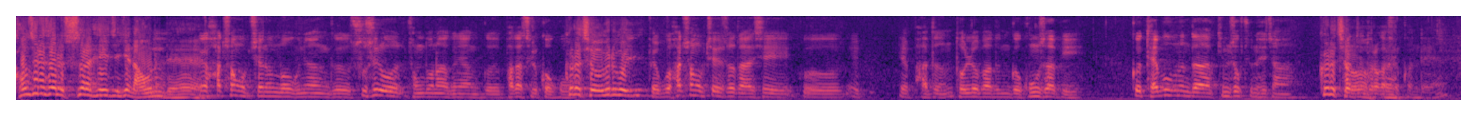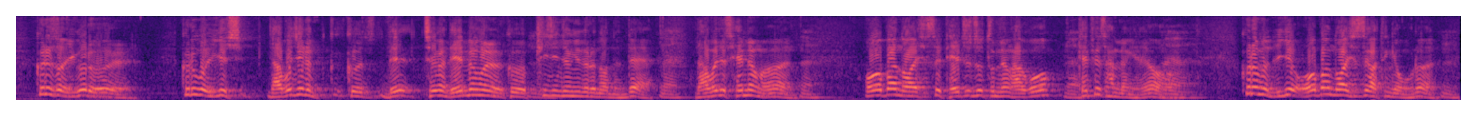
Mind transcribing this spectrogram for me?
건설회사를 수사를 해야지 이게 나오는데 그 하청업체는 뭐 그냥 그 수수료 정도나 그냥 그 받았을 거고. 그렇죠 그리고 이- 결국 하청업체에서 다시 그 예, 받은 돌려받은 그 공사비 그 대부분은 다 김석준 회장한테 그렇죠 돌아갔을 네. 건데. 그래서 이거를 그리고 이게 시- 나머지는 그, 그 네, 제가 네 명을 그 피진정인으로 넣었는데 네. 나머지 세 명은 네. 어반 오아시스 대주주 두 명하고 네. 대표사 한 명이에요. 네. 그러면 이게 어반 오아시스 같은 경우는 음.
